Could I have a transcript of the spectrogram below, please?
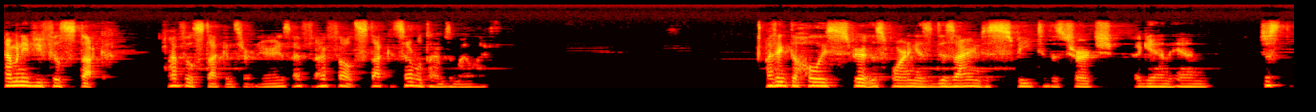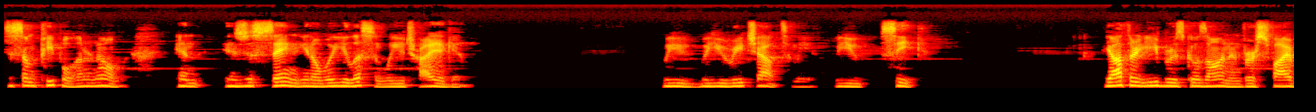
How many of you feel stuck? I feel stuck in certain areas. I've, I've felt stuck several times in my life. I think the Holy Spirit this morning is desiring to speak to this church again and just to some people, I don't know, and is just saying, you know, will you listen? Will you try again? Will you, will you reach out to me? Will you seek? The author of Hebrews goes on in verse 5,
